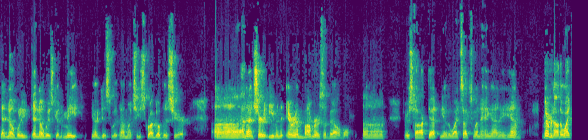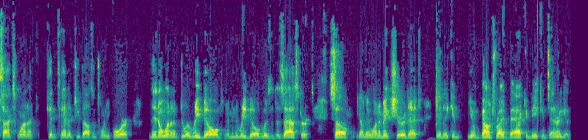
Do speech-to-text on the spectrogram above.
that nobody that nobody's going to meet. You know, just with how much he struggled this year. Uh, I'm not sure even Aaron Bummer is available. Uh, there's talk that you know the White Sox want to hang on to him. Remember now, the White Sox want to contend in 2024. They don't want to do a rebuild. I mean, the rebuild was a disaster. So you know they want to make sure that you they can you know bounce right back and be a contender again.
